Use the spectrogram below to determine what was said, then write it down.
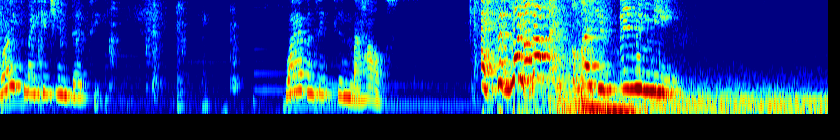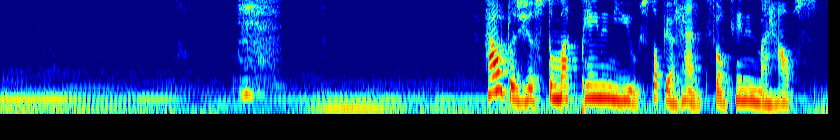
Why is my kitchen dirty? Why haven't you cleaned my house? I said, why my stomach is paining me. How does your stomach paining you stop your hands from cleaning my house?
